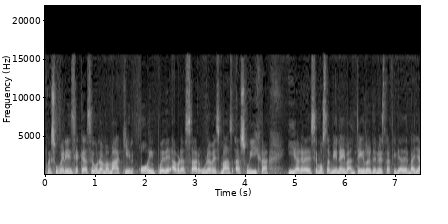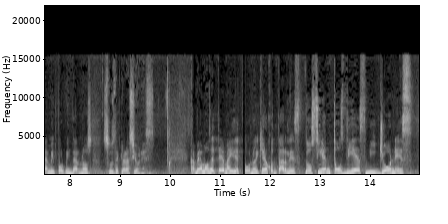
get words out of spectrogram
pues sugerencia que hace una mamá quien hoy puede abrazar una vez más a su hija y agradecemos también a Iván Taylor de nuestra filial en Miami por brindarnos sus declaraciones. Cambiamos de tema y de tono y quiero contarles 210 millones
